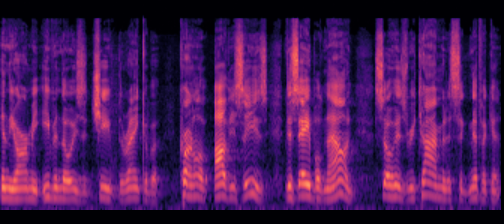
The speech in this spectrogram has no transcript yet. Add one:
in the army, even though he's achieved the rank of a colonel. Obviously, he's disabled now, and so his retirement is significant.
